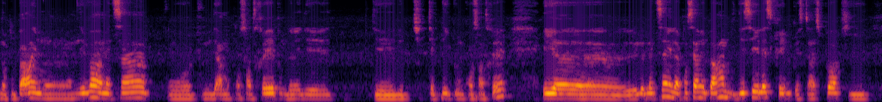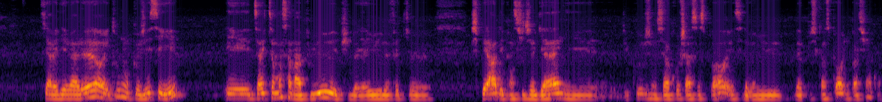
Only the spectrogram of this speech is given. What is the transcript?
Donc mes parents, ils m'ont emmené voir un médecin pour, me dire à me concentrer, pour me donner des, des, petites techniques pour me concentrer. Et euh, le médecin, il a conseillé à mes parents d'essayer l'escrime, que c'était un sport qui, qui avait des valeurs et tout, donc j'ai essayé. Et directement, ça m'a plu. Et puis, bah, il y a eu le fait que je perds et qu'ensuite je gagne. Et du coup, je me suis accroché à ce sport et c'est devenu bah, plus qu'un sport, une passion. Quoi.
